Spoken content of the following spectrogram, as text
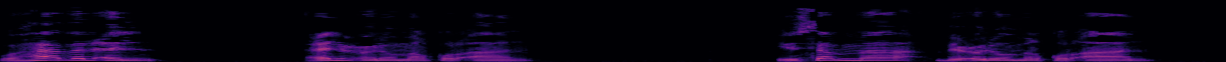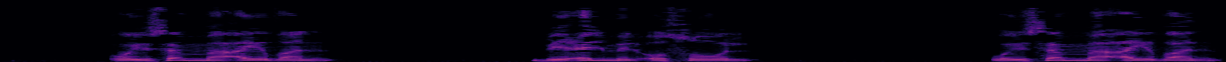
وهذا العلم علم علوم القرآن يسمى بعلوم القرآن ويسمى أيضا بعلم الأصول ويسمى أيضا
